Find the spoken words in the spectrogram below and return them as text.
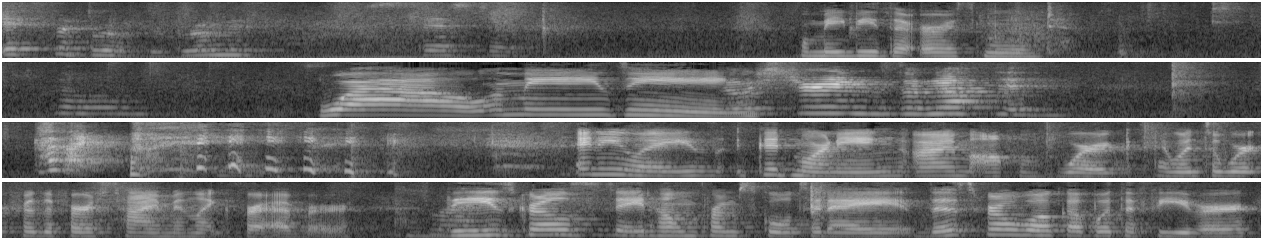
It's the broom. The broom is sister. Well, maybe the earth moved. No. Wow, amazing. No strings or nothing. Anyways, good morning. I'm off of work. I went to work for the first time in like forever. These girls stayed home from school today. This girl woke up with a fever.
